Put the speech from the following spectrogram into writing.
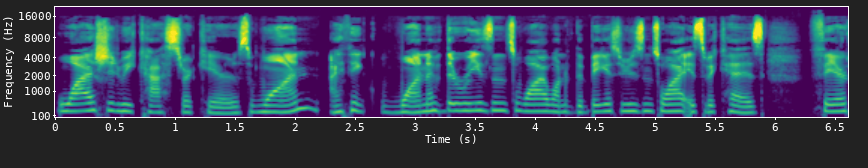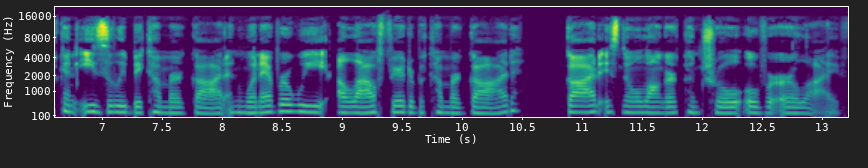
Why should we cast our cares? One, I think one of the reasons why, one of the biggest reasons why, is because fear can easily become our God. And whenever we allow fear to become our God, God is no longer control over our life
